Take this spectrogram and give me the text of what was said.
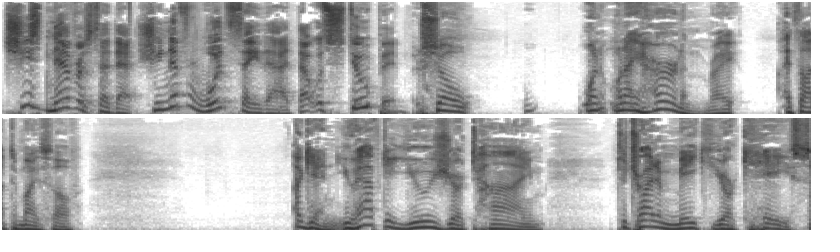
She's never said that. She never would say that. That was stupid. so when when I heard him, right, I thought to myself, again, you have to use your time to try to make your case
